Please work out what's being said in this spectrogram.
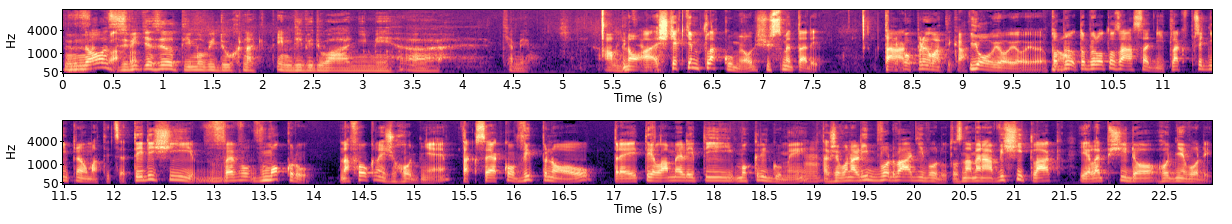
No, zvítězil týmový duch nad individuálními uh, těmi ambicemi. No a ještě k těm tlakům, jo, když už jsme tady. Tak, Jako pneumatika. Jo, jo, jo, jo. To, No. bylo, to bylo to zásadní. Tlak v přední pneumatice. Ty, když ji ve, v mokru nafoukneš hodně, tak se jako vypnou prej ty lamelitý mokrý gumy, hmm. takže ona líp odvádí vodu. To znamená, vyšší tlak je lepší do hodně vody.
